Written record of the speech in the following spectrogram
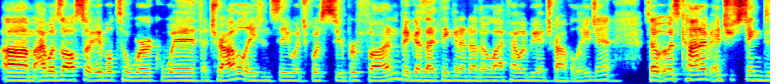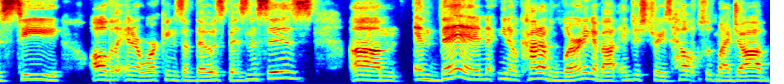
Um, I was also able to work with a travel agency, which was super fun because I think in another life I would be a travel agent. So it was kind of interesting to see all the inner workings of those businesses. Um, and then, you know, kind of learning about industries helps with my job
